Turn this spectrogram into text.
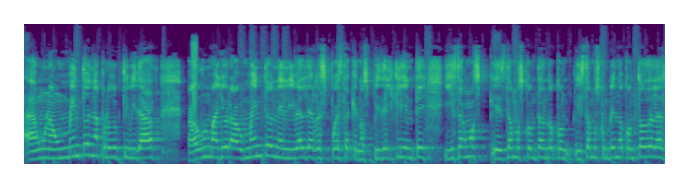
a un aumento en la productividad, a un mayor aumento en el nivel de respuesta que nos pide el cliente y estamos, estamos contando con, estamos cumpliendo con todas las,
